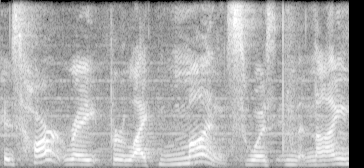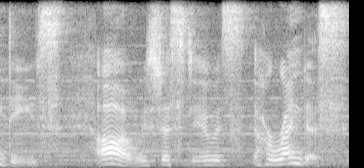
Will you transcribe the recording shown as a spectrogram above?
His heart rate for like months was in the 90s. Oh, it was just, it was horrendous.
